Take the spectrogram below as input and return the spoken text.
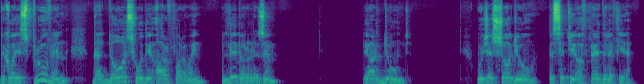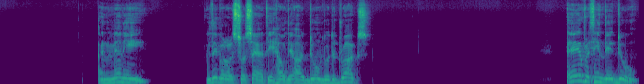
Because it's proven that those who they are following, liberalism, they are doomed. We just showed you the city of Philadelphia and many liberal society, how they are doomed with the drugs. Everything they do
